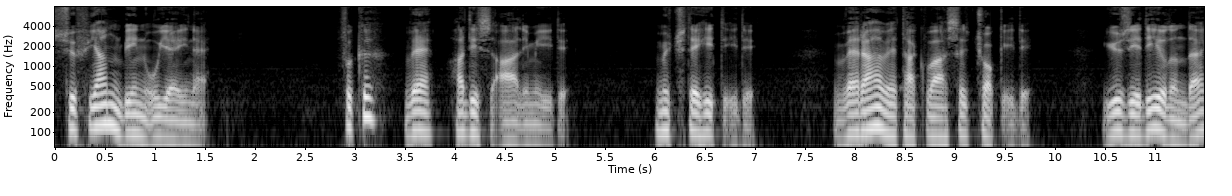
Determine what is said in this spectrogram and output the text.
Süfyan bin Uyeyne fıkıh ve hadis alimiydi. Müçtehit idi. Vera ve takvası çok idi. 107 yılında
